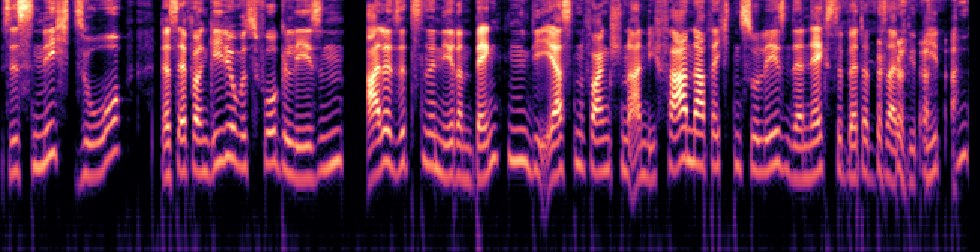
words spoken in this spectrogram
Es ist nicht so, das Evangelium ist vorgelesen, alle sitzen in ihren Bänken, die ersten fangen schon an, die Fahrnachrichten zu lesen, der nächste blättert in seinem Gebetbuch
